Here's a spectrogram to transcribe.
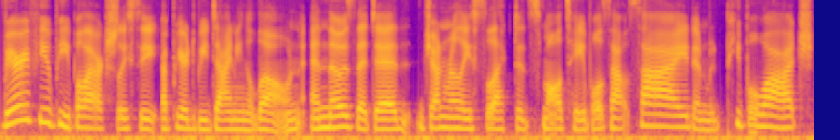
Very few people actually see, appeared to be dining alone, and those that did generally selected small tables outside and would people watch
